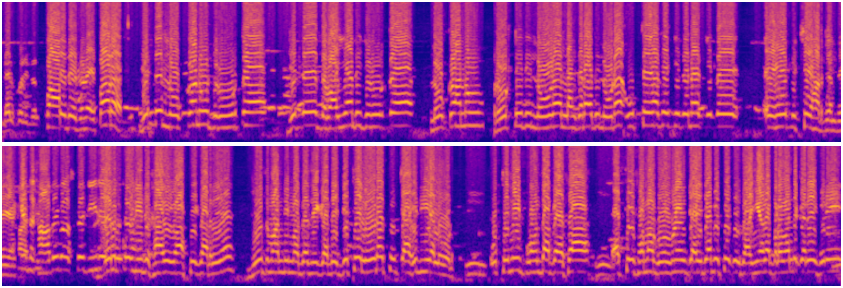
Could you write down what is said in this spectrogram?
ਬਿਲਕੁਲ ਬਿਲਕੁਲ। ਪਾਸੇ ਦੇ ਦਿੰਦੇ। ਪਰ ਜਿੱਥੇ ਲੋਕਾਂ ਨੂੰ ਜ਼ਰੂਰਤ ਹੈ ਜਿੱਥੇ ਦਵਾਈਆਂ ਦੀ ਜ਼ਰੂਰਤ ਹੈ ਲੋਕਾਂ ਨੂੰ ਰੋਟੀ ਦੀ ਲੋੜ ਹੈ ਲੰਗਰਾਂ ਦੀ ਲੋੜ ਹੈ ਉੱਥੇ ਆ ਕੇ ਕਿਤੇ ਨਾ ਕਿਤੇ ਇਹ ਪਿੱਛੇ ਹਟ ਜਾਂਦੇ ਆ। ਕਿ ਦਿਖਾਵੇ ਵਾਸਤੇ ਜੀ ਬਿਲਕੁਲ ਨਹੀਂ ਦਿਖਾਵੇ ਵਾਸਤੇ ਕਰ ਰਹੇ ਆ। ਜ਼ਰੂਰਤਮੰਦ ਦੀ ਮਦਦ ਨਹੀਂ ਕਰਦੇ। ਜਿੱਥੇ ਲੋੜ ਹੈ ਤੇ ਚਾਹੀਦੀ ਹੈ ਲੋੜ। ਉੱਥੇ ਨਹੀਂ ਪਹੁੰਚਦਾ ਪੈਸਾ ਇੱਥੇ ਸਮਾਂ ਗਵਰਨਮੈਂਟ ਨੂੰ ਚਾਹੀਦਾ ਵੀ ਇੱਥੇ ਕੋਈ ਦਵਾਈਆਂ ਦਾ ਪ੍ਰਬੰਧ ਕਰੇ ਫਰੀ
